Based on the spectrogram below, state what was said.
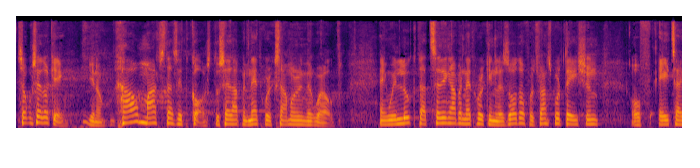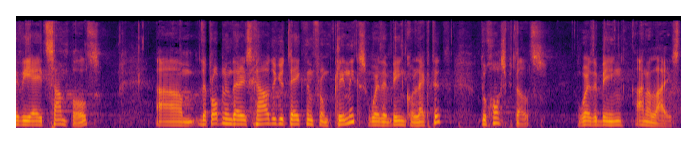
So we said, okay, you know, how much does it cost to set up a network somewhere in the world? And we looked at setting up a network in Lesotho for transportation of HIV/AIDS samples. Um, the problem there is how do you take them from clinics where they're being collected to hospitals where they're being analyzed.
